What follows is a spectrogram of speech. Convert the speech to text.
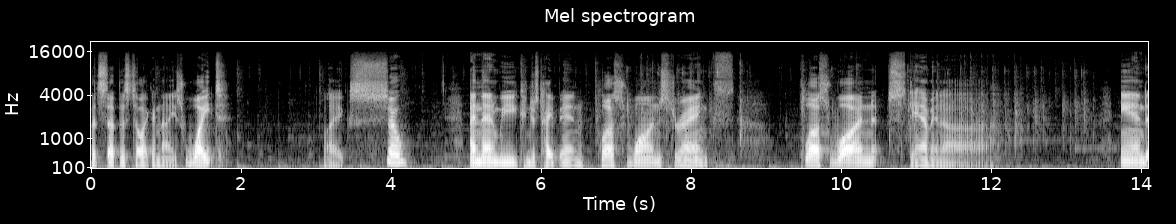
Let's set this to like a nice white, like so. And then we can just type in plus one strength plus one stamina. And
